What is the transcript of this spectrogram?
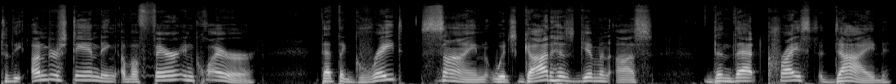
to the understanding of a fair inquirer that the great sign which God has given us than that Christ died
